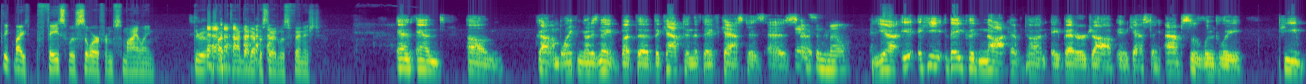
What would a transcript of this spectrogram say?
think my face was sore from smiling through by the time that episode was finished. And and um, God, I'm blanking on his name, but the the captain that they've cast as as Anson uh, Mount. Yeah, it, he they could not have done a better job in casting. Absolutely, he,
